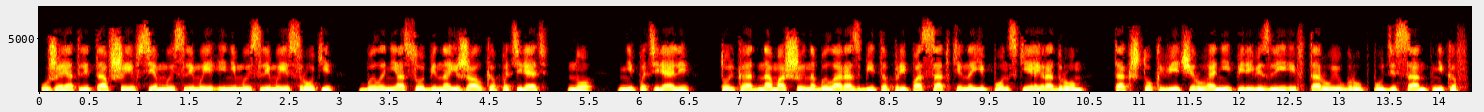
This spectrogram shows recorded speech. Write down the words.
уже отлетавшие все мыслимые и немыслимые сроки, было не особенно и жалко потерять. Но, не потеряли, только одна машина была разбита при посадке на японский аэродром, так что к вечеру они перевезли и вторую группу десантников,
